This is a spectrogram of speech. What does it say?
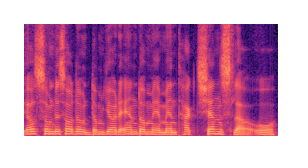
ja, som du sa, de, de gör det ändå med, med en taktkänsla och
